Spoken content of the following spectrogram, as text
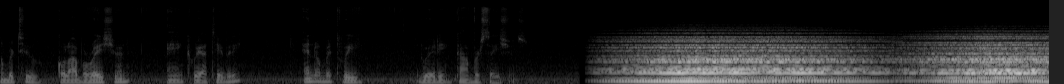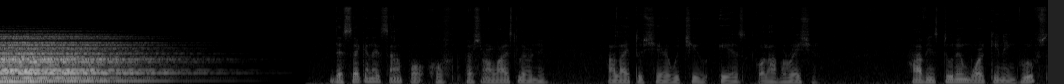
Number two, collaboration and creativity. And number three, grading conversations. The second example of personalized learning I'd like to share with you is collaboration. Having students working in groups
